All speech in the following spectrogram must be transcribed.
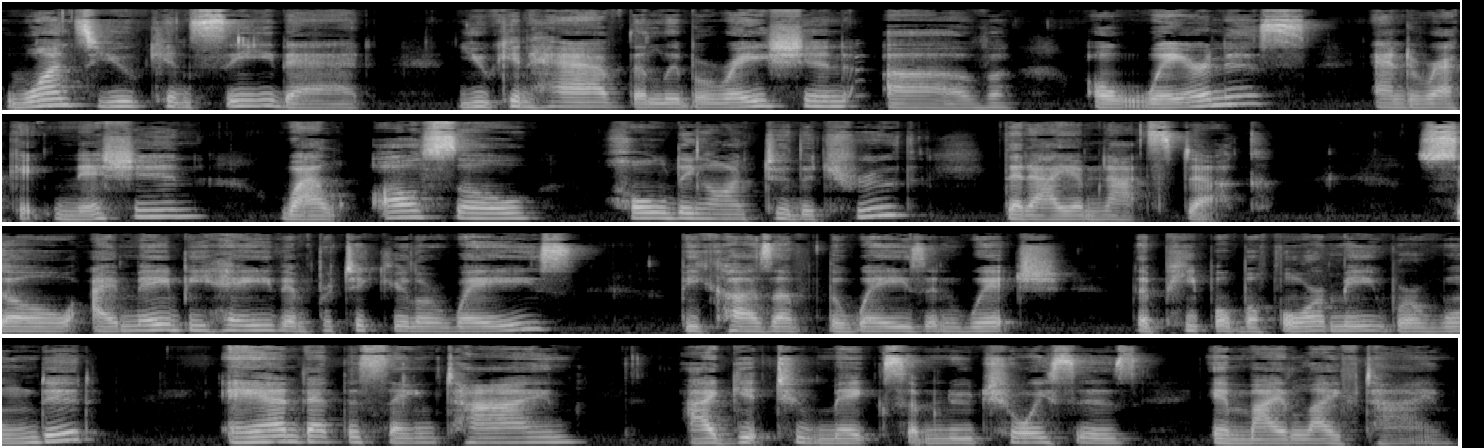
Once you can see that, you can have the liberation of awareness and recognition while also holding on to the truth that I am not stuck. So I may behave in particular ways because of the ways in which the people before me were wounded. And at the same time, I get to make some new choices in my lifetime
